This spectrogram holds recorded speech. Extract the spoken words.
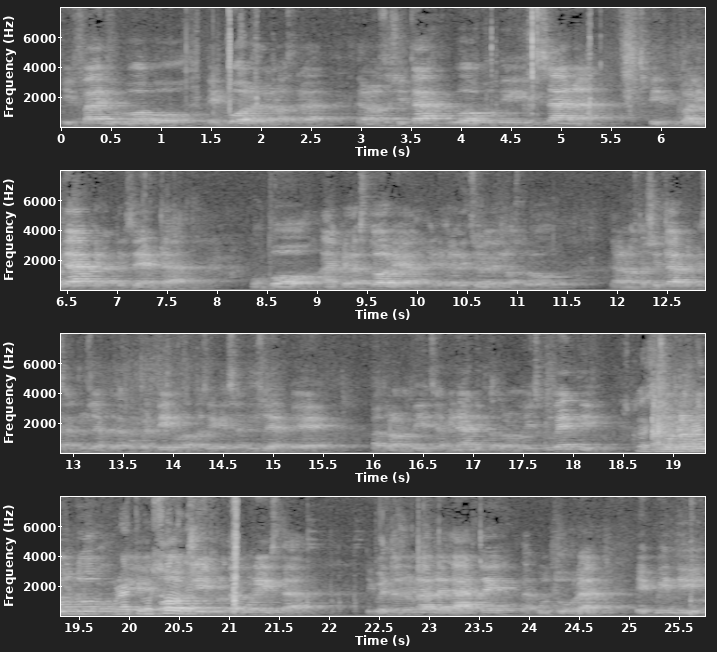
il FAI, un luogo del cuore della nostra, della nostra città, un luogo di sana spiritualità che rappresenta un po' anche la storia e le tradizioni del nostro, della nostra città, perché San Giuseppe da Copertino, la Basilica di San Giuseppe è patrono degli esaminanti, patrono degli studenti, Scusa, soprattutto un attimo eh, solo. oggi protagonista di questa giornata è l'arte, la cultura e quindi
